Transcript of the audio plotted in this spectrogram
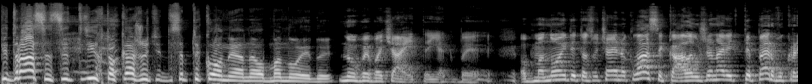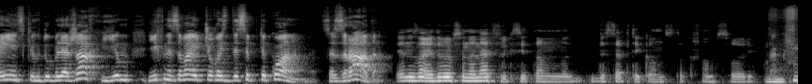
підраси це ті, хто кажуть десептикони, а не обманоїди. Ну, вибачайте, якби обманоїди, то звичайно класика, але вже навіть тепер в українських дубляжах їм їх називають чогось десептиконами. Це зрада. Я не знаю, я дивився на Нетфліксі, там Decepticons, так що I'm sorry. Так що,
